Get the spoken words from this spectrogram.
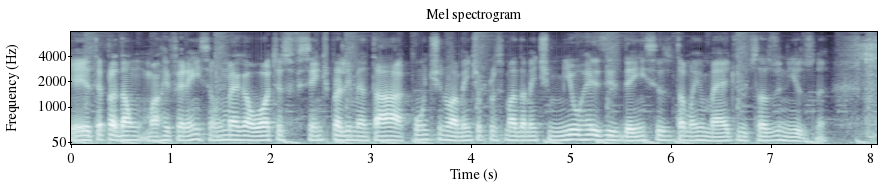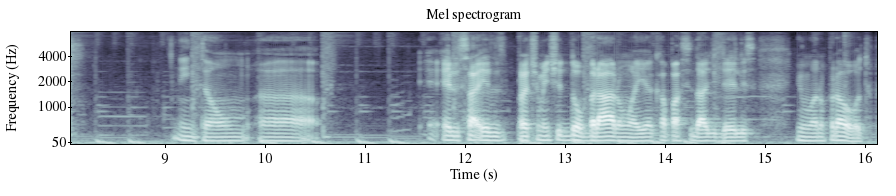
E aí até para dar uma referência, 1 megawatt é suficiente para alimentar continuamente aproximadamente mil residências do tamanho médio dos Estados Unidos, né? Então, uh, eles, eles praticamente dobraram aí a capacidade deles de um ano para outro.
